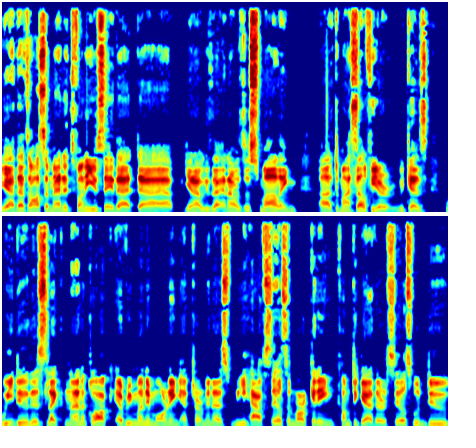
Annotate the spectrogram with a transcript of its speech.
Yeah, that's awesome, man. It's funny you say that, uh, you know, because and I was just smiling uh, to myself here because we do this like nine o'clock every Monday morning at Terminus. We have sales and marketing come together. Sales would do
